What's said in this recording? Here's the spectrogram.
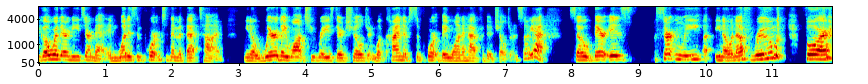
go where their needs are met and what is important to them at that time, you know, where they want to raise their children, what kind of support they want to have for their children. So, yeah, so there is certainly uh, you know enough room for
